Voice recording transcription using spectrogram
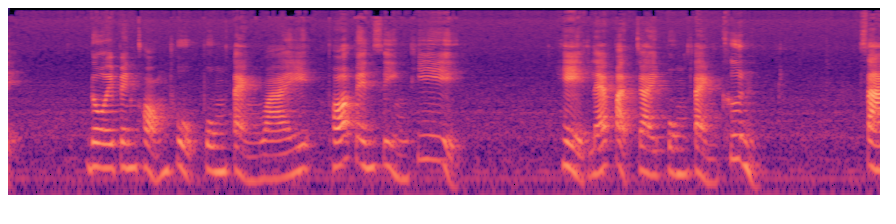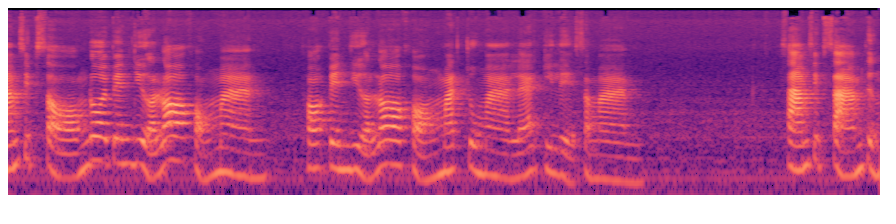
31 โดยเป็นของถูกปรุงแต่งไว้ เพราะเป็นสิ่งที่เหตุและปัจจัยปรุงแต่งขึ้น 32 โดยเป็นเหยื่อล่อของมาร เพราะเป็นเหยื่อล่อของมัจจุมารและกิเลสมาร33ถึง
